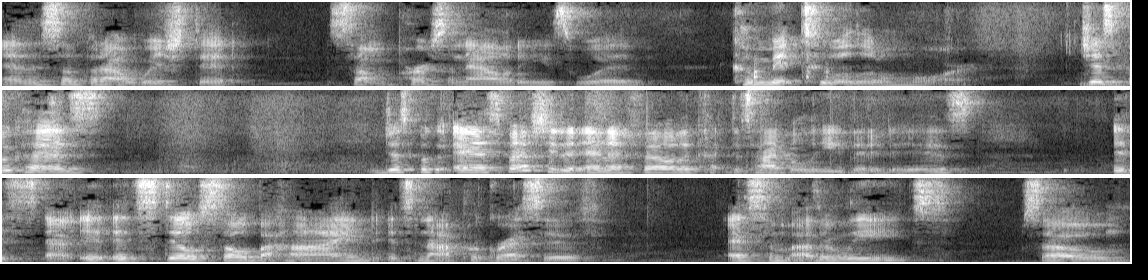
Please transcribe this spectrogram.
and it's something i wish that some personalities would commit to a little more just because just because and especially the nfl the, the type of league that it is it's it, it's still so behind it's not progressive as some other leagues so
